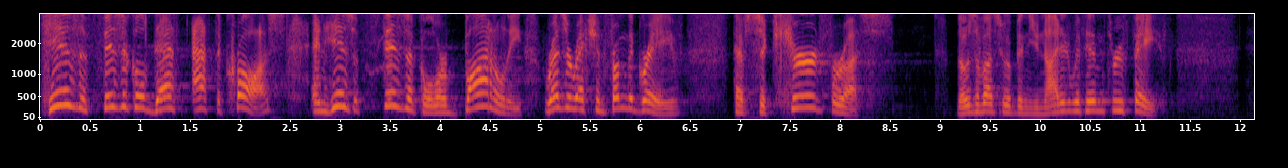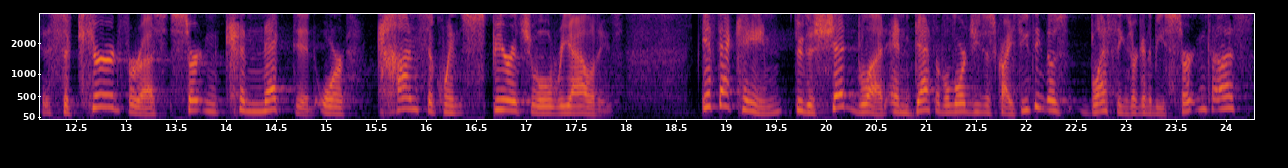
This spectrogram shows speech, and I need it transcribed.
His physical death at the cross and his physical or bodily resurrection from the grave have secured for us, those of us who have been united with him through faith, secured for us certain connected or consequent spiritual realities. If that came through the shed blood and death of the Lord Jesus Christ, do you think those blessings are going to be certain to us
